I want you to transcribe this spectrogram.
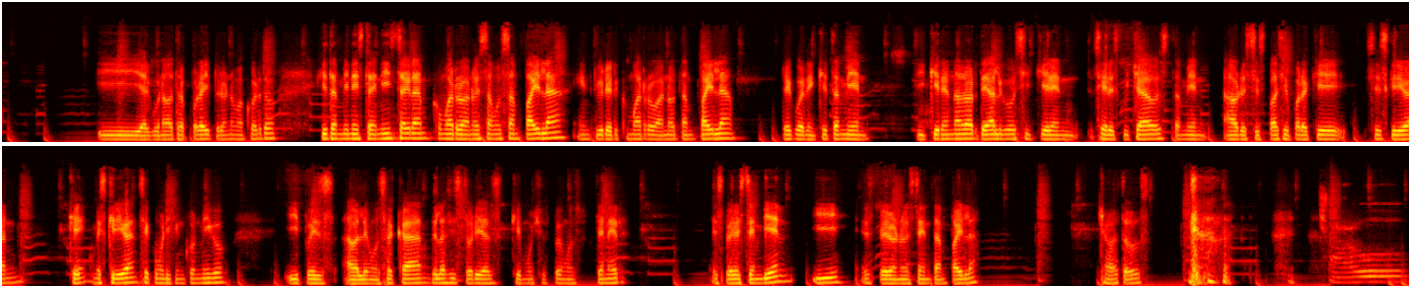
y alguna otra por ahí, pero no me acuerdo. Que también está en Instagram como arroba no estamos tan paila, en Twitter como arroba no tan paila. Recuerden que también si quieren hablar de algo, si quieren ser escuchados, también abro este espacio para que se escriban, que me escriban, se comuniquen conmigo y pues hablemos acá de las historias que muchos podemos tener. Espero estén bien y espero no estén tan paila. Chao a todos. Chao.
